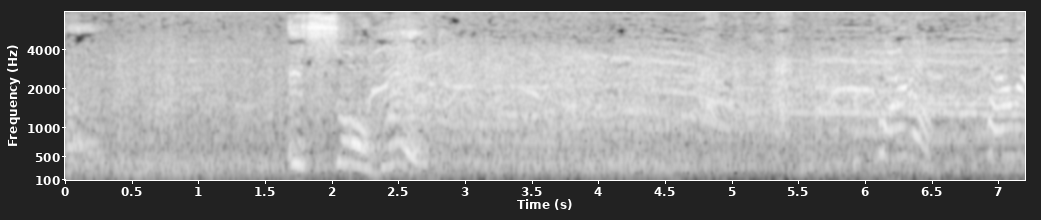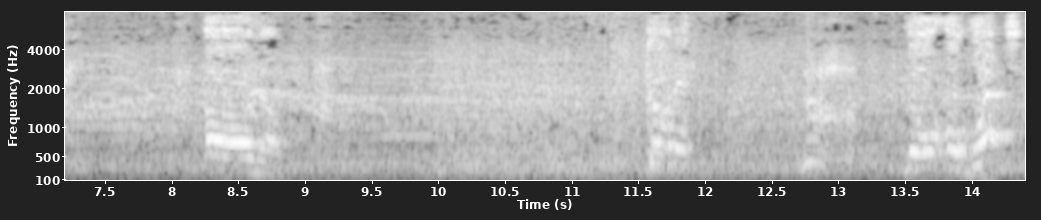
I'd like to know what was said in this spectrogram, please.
Uh-oh. It's so big! The portal. Hurry. Oh no. Got it! ah, No, oh what?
